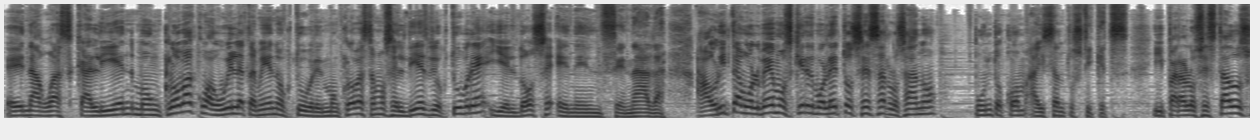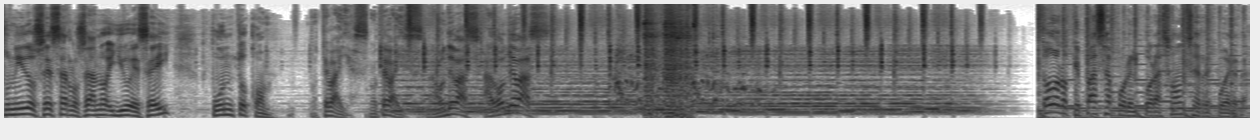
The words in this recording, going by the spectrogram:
en Aguascalientes, Monclova, Coahuila también en octubre. En Monclova estamos el 10 de octubre y el 12 en Ensenada. Ahorita volvemos. ¿Quieres boletos? César Lozano. .com, ahí están tus tickets. Y para los Estados Unidos, César Lozano, USA.com. No te vayas, no te vayas. ¿A dónde vas? ¿A dónde vas? Todo lo que pasa por el corazón se recuerda.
